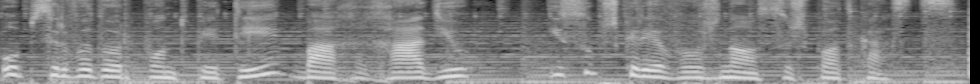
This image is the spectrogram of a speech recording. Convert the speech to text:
observador.pt/barra rádio e subscreva os nossos podcasts.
